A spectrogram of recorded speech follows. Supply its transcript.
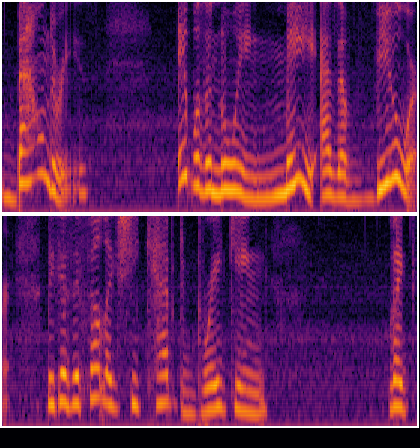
boundaries. It was annoying me as a viewer because it felt like she kept breaking like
